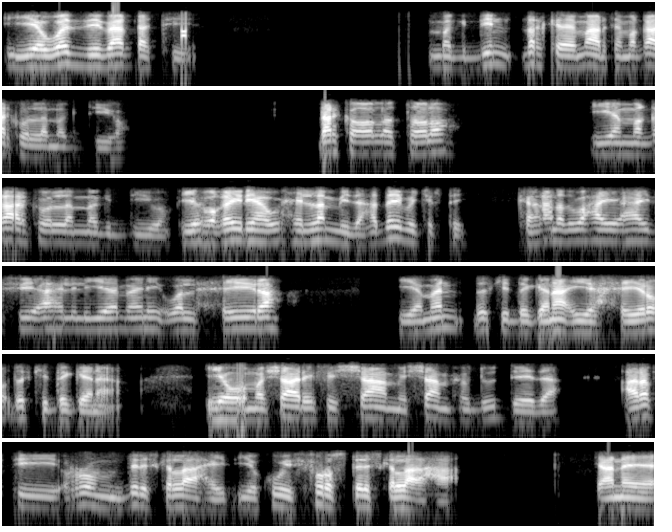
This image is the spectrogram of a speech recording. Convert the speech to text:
iyo wadibaqati magdin dharka maaragtay maqaarkoo la magdiyo. Dharka oo la tolo iyo maqaarkoo la magdiyo iyo wakayriha wixii la mid a haddayba jirtay. Kaanad waxay ahayd fi ahli lyemani walxiira. Yemen dadkii deganaa iyo xiiro dadkii deganaa. Iyo wa mashaarifi shami sham xuduudeeda carabtii rum deriska la ahayd iyo kuwii furus deriska la ahaa. Yacni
